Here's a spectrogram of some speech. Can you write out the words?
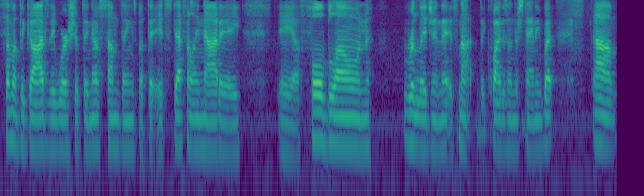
some of the gods they worship. They know some things, but the, it's definitely not a a, a full blown religion. It's not quite as understanding, but. Um,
